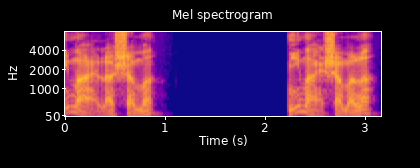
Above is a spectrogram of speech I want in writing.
你买了什么？你买什么了？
